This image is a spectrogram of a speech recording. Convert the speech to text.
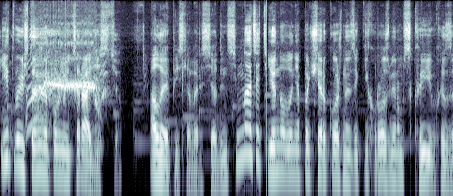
і твої штани наповнюються радістю. Але після версії 1.17 і оновлення печер, кожне з яких розміром з Київ ХЗ,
